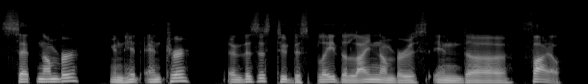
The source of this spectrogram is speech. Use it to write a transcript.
set number and hit enter. And this is to display the line numbers in the file.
